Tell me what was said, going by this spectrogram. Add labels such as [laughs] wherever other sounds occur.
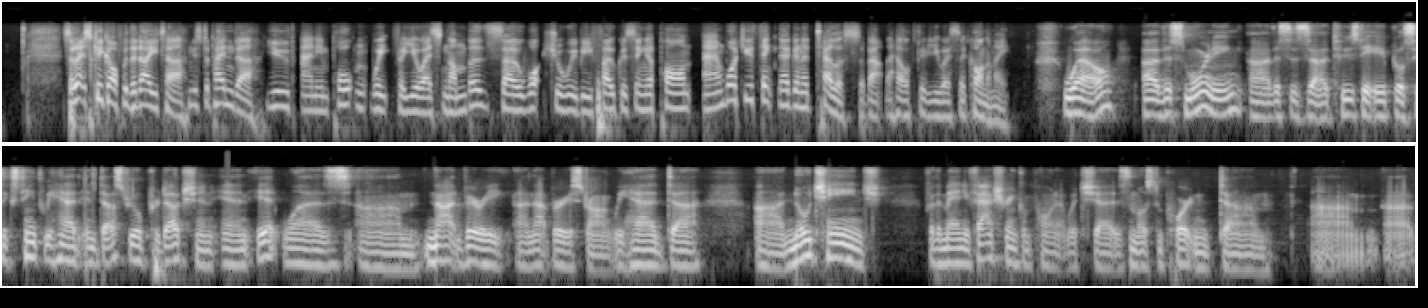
So let's kick off with the data. Mr. Pender, you've an important week for US numbers. So what should we be focusing upon? And what do you think they're going to tell us about the health of the US economy? Well, uh, this morning, uh, this is uh, Tuesday, April 16th, we had industrial production, and it was um, not very uh, not very strong. We had uh, uh, no change for the manufacturing component, which is the most important um, um, uh,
